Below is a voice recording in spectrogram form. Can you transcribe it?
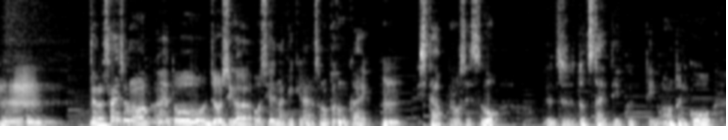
要？うん。だから最初の、えっ、と、上司が教えなきゃいけないのは、その分解うん。したプロセスをずっと伝えていくっていう、本当にこう、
